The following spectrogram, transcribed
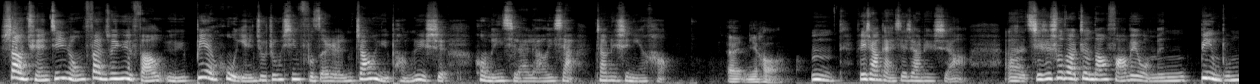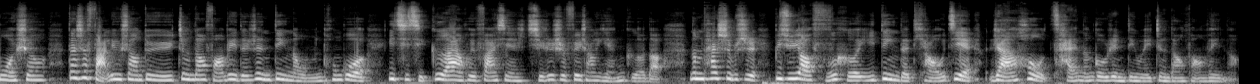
上泉金融犯罪预防与辩护研究中心负责人张宇鹏律师，和我们一起来聊一下。张律师您好。哎，你好。嗯，非常感谢张律师啊。呃，其实说到正当防卫，我们并不陌生。但是法律上对于正当防卫的认定呢，我们通过一起起个案会发现，其实是非常严格的。那么它是不是必须要符合一定的条件，然后才能够认定为正当防卫呢？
